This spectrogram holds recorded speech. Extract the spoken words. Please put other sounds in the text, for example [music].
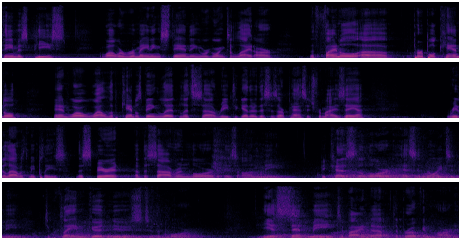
Theme is peace. While we're remaining standing, we're going to light our the final uh, purple candle. And while, while the candle's being lit, let's uh, read together. This is our passage from Isaiah. Read aloud with me, please. The Spirit of the sovereign Lord is on me, because the Lord has anointed me to proclaim good news to the poor. He has sent me to bind up the brokenhearted,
